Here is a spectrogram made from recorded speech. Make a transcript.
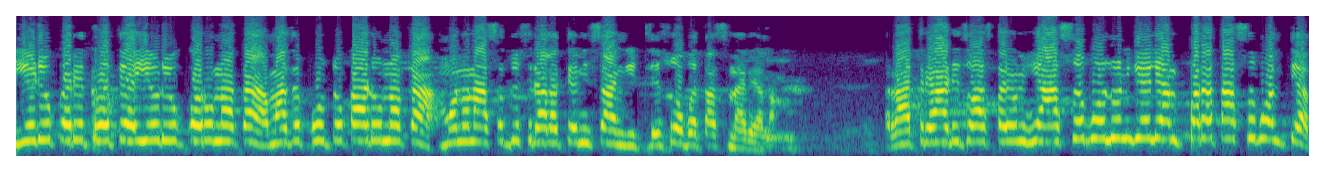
येडीव करीत होते येडीव करू नका माझा फोटो काढू नका. म्हणून असं दुसऱ्याला त्यांनी सांगितले सोबत असणाऱ्याला. रात्री अडीच वाजता येऊन हे असं बोलून गेले आणि परत असं बोलतात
